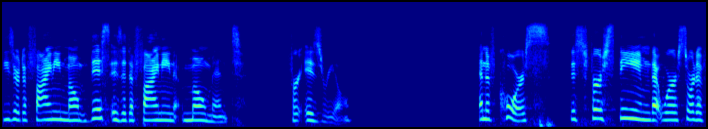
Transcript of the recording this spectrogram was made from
These are defining moments. This is a defining moment for Israel. And of course, this first theme that we're sort of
